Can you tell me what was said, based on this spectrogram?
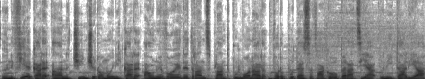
În fiecare an, 5 români care au nevoie de transplant pulmonar vor putea să facă operația în Italia.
